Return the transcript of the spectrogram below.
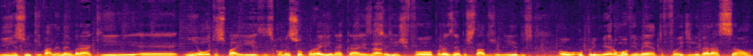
Isso, e que vale lembrar que é, em outros países começou por aí, né, Caio? Exato. Se a gente for, por exemplo, Estados Unidos, o, o primeiro movimento foi de liberação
